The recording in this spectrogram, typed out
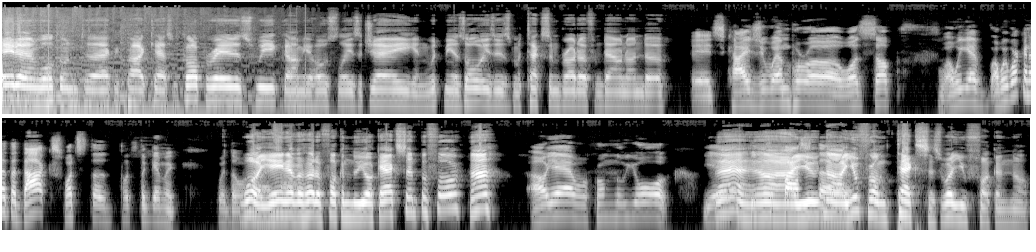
Hey there, and welcome to Acme Podcast Incorporated this week. I'm your host, Laser J, and with me, as always, is my Texan brother from down under. It's Kaiju Emperor. What's up? Are we are we working at the docks? What's the what's the gimmick with the What, you ain't ever heard a fucking New York accent before? Huh? Oh yeah, we're from New York. Yeah, Ah, pizza nah, you nah, you're from Texas. What do you fucking know?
